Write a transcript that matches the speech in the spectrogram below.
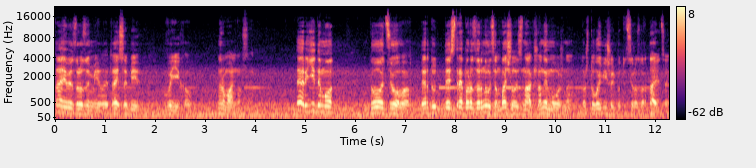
Та й ви зрозуміли, та й собі виїхав. Нормально все. Тепер їдемо до цього. Тепер тут десь треба розвернутися, бачили знак, що не можна. Тож того вішать, бо тут всі розвертаються.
